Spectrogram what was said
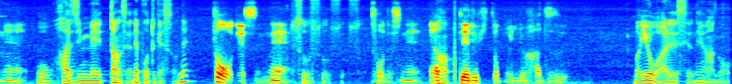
すね。を始めたんですよねポッドキャストねそうですね。そうそうそうそうそうですね。やってる人もいるはず。まあ要はあれですよね。あの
